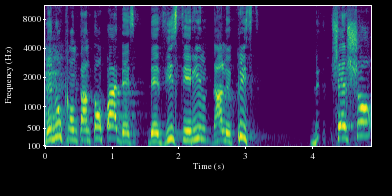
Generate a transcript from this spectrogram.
Ne nous contentons pas des, vies stériles dans le Christ. Cherchons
